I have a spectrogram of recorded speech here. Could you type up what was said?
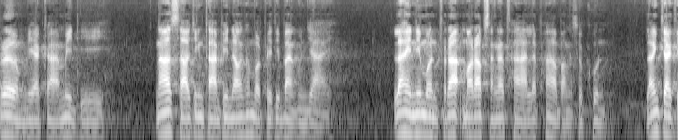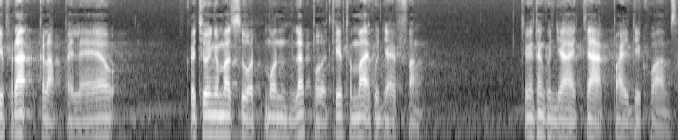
เริ่มมีอาการไม่ดีน้าสาวจึงตามพี่น้องทั้งหมดไปที่บ้านคุณยาย และให้นิมนต์พระมารับสังฆทานและผ้าบางสกุล หลังจากที่พระกลับไปแล้ว ก็ชวนกันมาสวดมนต์และเปิดเทปธรรมะให้คุณยายฟังจนกระทั่งคุณยายจากไปด้วยความส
